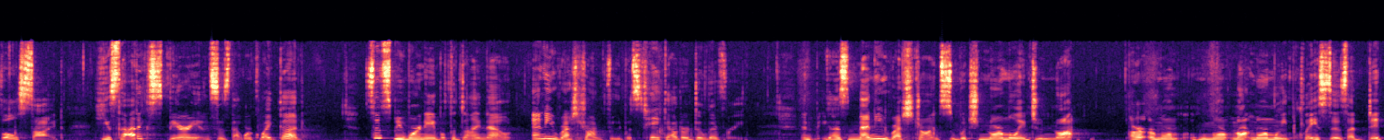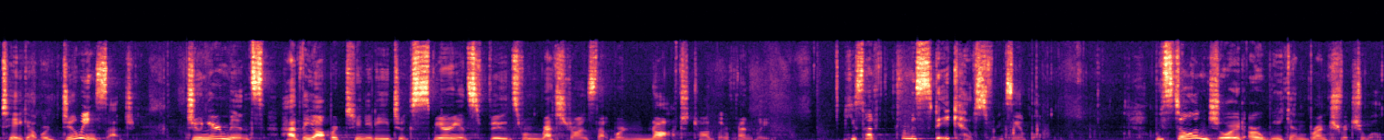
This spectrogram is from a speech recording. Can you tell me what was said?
full side, he's had experiences that were quite good. Since we weren't able to dine out, any restaurant food was takeout or delivery. And because many restaurants, which normally do not, are, are norm, who nor, not normally places that did takeout, were doing such, Junior Mints had the opportunity to experience foods from restaurants that were not toddler friendly. He's had from a steakhouse, for example. We still enjoyed our weekend brunch ritual,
